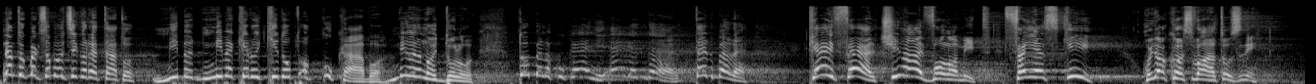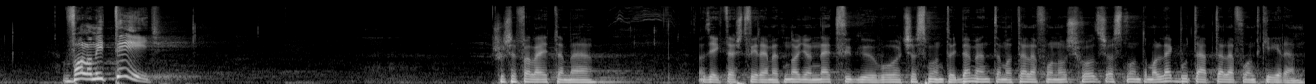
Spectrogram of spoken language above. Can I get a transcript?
Nem tudok megszabadulni a cigarettától. Mibe, mibe kell, hogy kidobt a kukába? Mi olyan nagy dolog? Dob bele a kuka, ennyi, engedd el, tedd bele. Kelj fel, csinálj valamit, fejezd ki, hogy akarsz változni. Valamit tégy. Sose felejtem el, az ég testvéremet nagyon netfüggő volt, és azt mondta, hogy bementem a telefonoshoz, és azt mondtam, a legbutább telefont kérem.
